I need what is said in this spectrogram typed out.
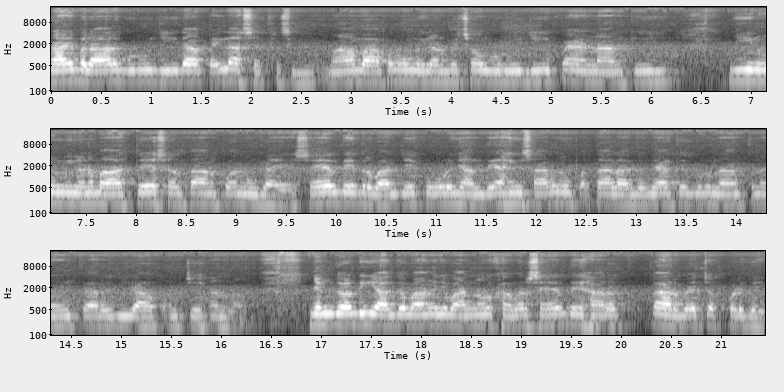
ਰਾਏ ਬਲਾਰ ਗੁਰੂ ਜੀ ਦਾ ਪਹਿਲਾ ਸਿੱਖ ਸੀ। ਮਾਂ ਬਾਪ ਨੂੰ ਮਿਲਣ ਪਿੱਛੋਂ ਗੁਰੂ ਜੀ ਭੈਣ ਨਾਨਕੀ ਜੀ ਨੂੰ ਮਿਲਣ ਵਾਸਤੇ ਸੁਲਤਾਨਪੁਰ ਨੂੰ ਗਏ। ਸ਼ਹਿਰ ਦੇ ਦਰਵਾਜ਼ੇ ਕੋਲ ਜਾਂਦਿਆਂ ਹੀ ਸਭ ਨੂੰ ਪਤਾ ਲੱਗ ਗਿਆ ਕਿ ਗੁਰੂ ਨਾਨਕ ਨਿਰੰਕਾਰ ਜੀ ਆ ਪਹੁੰਚੇ ਹਨ। ਜੰਗਲ ਦੀ ਅੱਗ ਵਾਂਗ ਜਵਾਨੋ ਖਬਰ ਸ਼ਹਿਰ ਦੇ ਹਰ ਘਰ ਵਿੱਚ ਅੱਪੜ ਗਈ।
